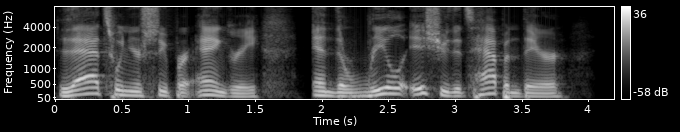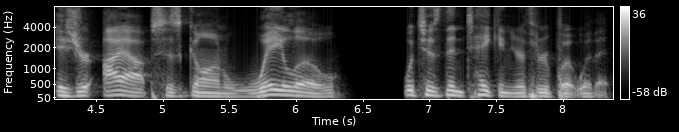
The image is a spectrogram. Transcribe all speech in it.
That's when you're super angry. And the real issue that's happened there is your IOPS has gone way low which has then taken your throughput with it.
